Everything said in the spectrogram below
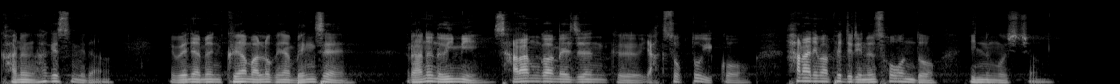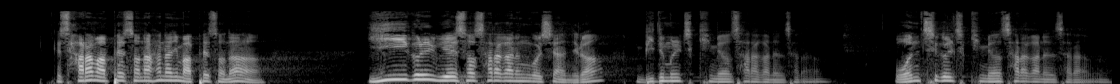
가능하겠습니다. 왜냐하면 그야말로 그냥 맹세라는 의미, 사람과 맺은 그 약속도 있고 하나님 앞에 드리는 소원도 있는 것이죠. 사람 앞에서나 하나님 앞에서나 이익을 위해서 살아가는 것이 아니라 믿음을 지키며 살아가는 사람, 원칙을 지키며 살아가는 사람.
